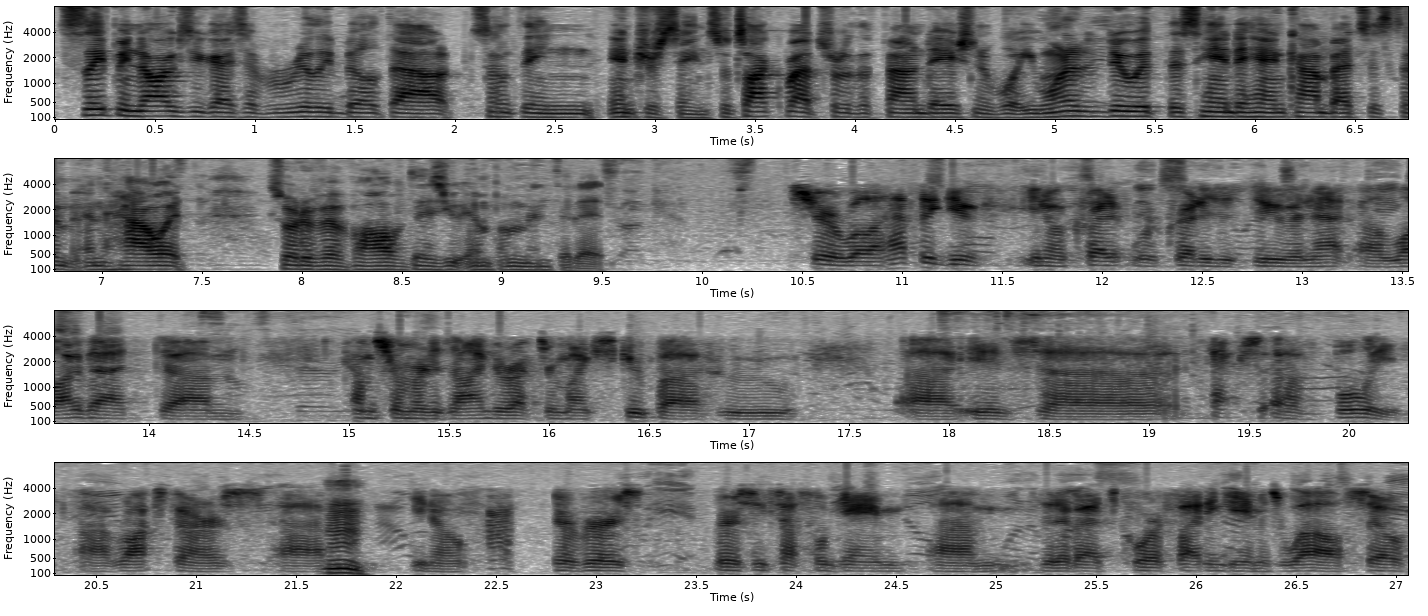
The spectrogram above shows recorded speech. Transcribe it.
Sleeping Dogs, you guys have really built out something interesting. So talk about sort of the foundation of what you wanted to do with this hand-to-hand combat system and how it sort of evolved as you implemented it. Sure. Well, I have to give you know credit where credit is due, and that a lot of that um, comes from our design director Mike Skupa, who uh, is uh, ex of Bully, uh, Rockstar's. Um, You know, they're very very successful game um, that at its core fighting game as well. So.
